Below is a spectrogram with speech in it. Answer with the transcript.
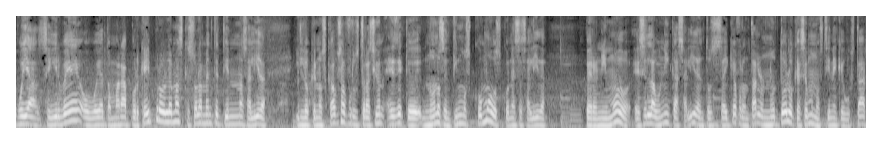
Voy a seguir B o voy a tomar A. Porque hay problemas que solamente tienen una salida. Y lo que nos causa frustración es de que no nos sentimos cómodos con esa salida. Pero ni modo, esa es la única salida, entonces hay que afrontarlo. No todo lo que hacemos nos tiene que gustar.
